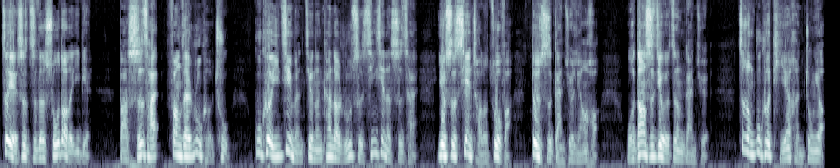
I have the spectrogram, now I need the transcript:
这也是值得说到的一点。把食材放在入口处，顾客一进门就能看到如此新鲜的食材，又是现炒的做法，顿时感觉良好。我当时就有这种感觉。这种顾客体验很重要。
